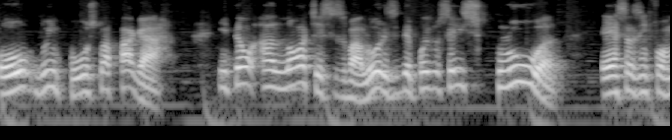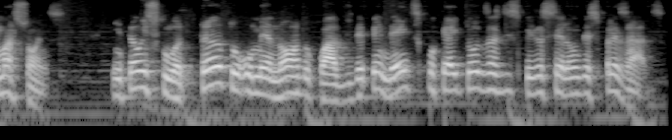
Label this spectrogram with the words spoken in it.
ou do imposto a pagar. Então, anote esses valores e depois você exclua essas informações. Então, exclua tanto o menor do quadro de dependentes, porque aí todas as despesas serão desprezadas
